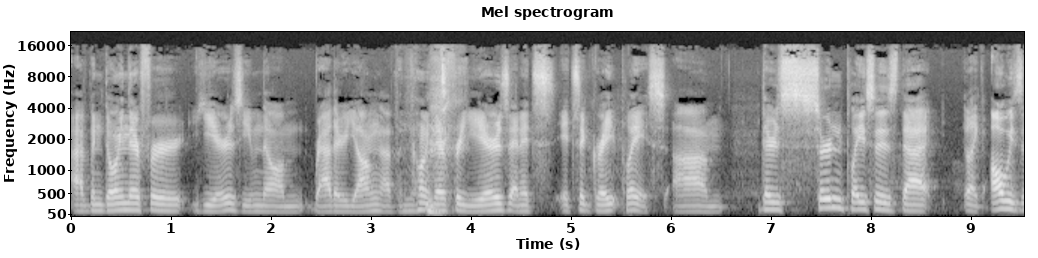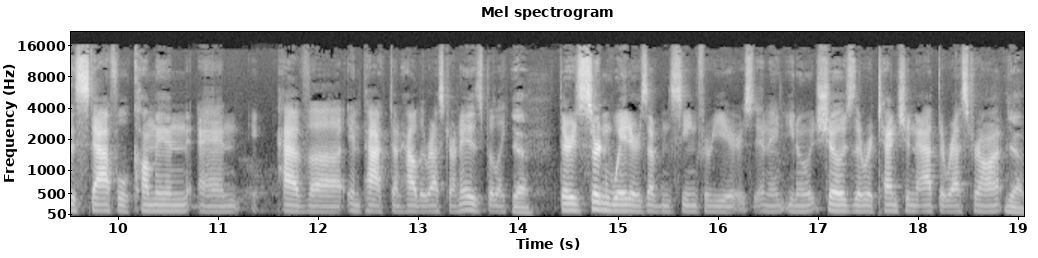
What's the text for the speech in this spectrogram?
I've been going there for years, even though I'm rather young. I've been going there for years, and it's it's a great place. Um, there's certain places that like always the staff will come in and have uh, impact on how the restaurant is, but like Yeah. There's certain waiters I've been seeing for years, and it, you know it shows the retention at the restaurant Yeah.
